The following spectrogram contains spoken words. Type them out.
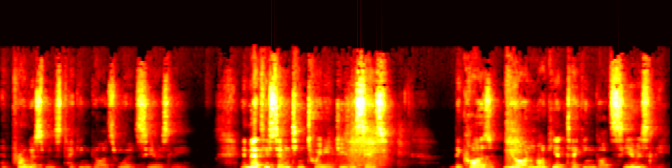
And progress means taking God's word seriously. In Matthew 17 20, Jesus says, Because you are not yet taking God seriously,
